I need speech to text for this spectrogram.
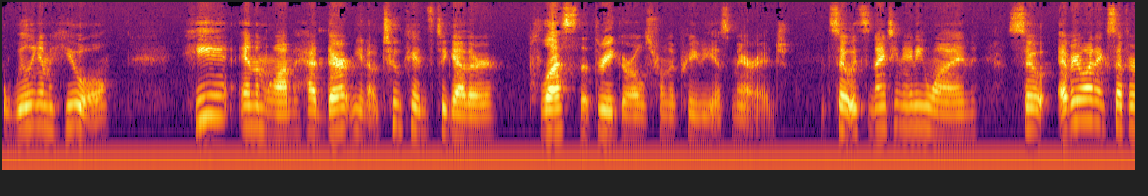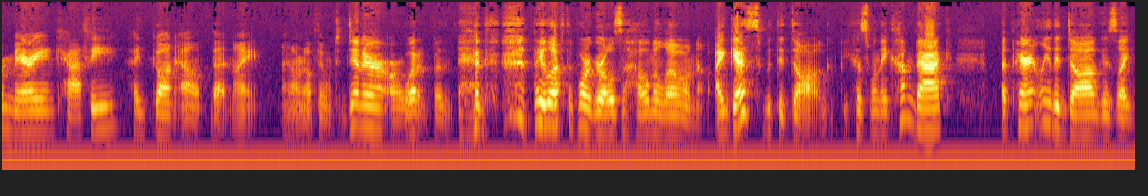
William Hewell, he and the mom had their, you know, two kids together, plus the three girls from the previous marriage. So it's 1981. So everyone except for Mary and Kathy had gone out that night. I don't know if they went to dinner or what, but they left the poor girls home alone. I guess with the dog, because when they come back, apparently the dog is like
